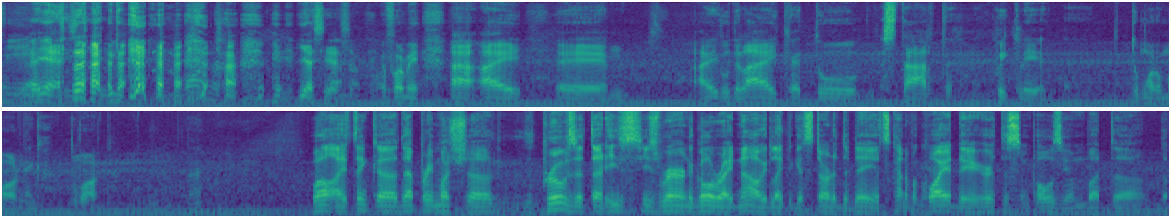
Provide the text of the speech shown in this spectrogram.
Sì, Uh, yes. sì, sì. Yes, yes. For me, uh, I um, I would like to start quickly uh, tomorrow morning to work. Eh? Well, I think uh, that pretty much uh, proves it that he's he's raring to go right now. He'd like to get started today. It's kind of a quiet day here at the symposium, but uh, the,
